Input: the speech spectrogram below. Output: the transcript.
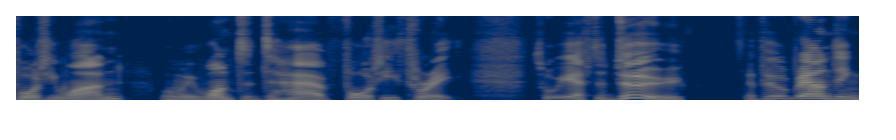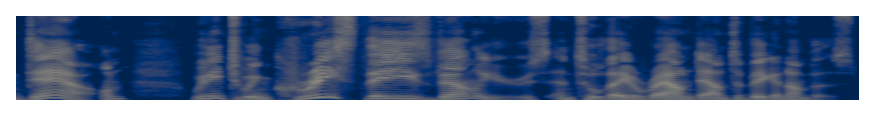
41 when we wanted to have 43. So what we have to do, if we're rounding down, we need to increase these values until they round down to bigger numbers.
